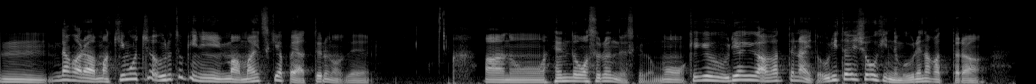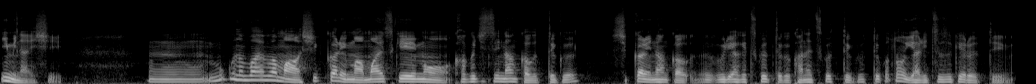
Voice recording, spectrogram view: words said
うん、だからまあ気持ちを売るときに、まあ毎月やっぱやってるので、あのー、変動はするんですけども、結局売り上げが上がってないと、売りたい商品でも売れなかったら意味ないし、うん僕の場合はまあしっかりまあ毎月もう確実になんか売っていくしっかりなんか売り上げ作っていく金作っていくってことをやり続けるっていう。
